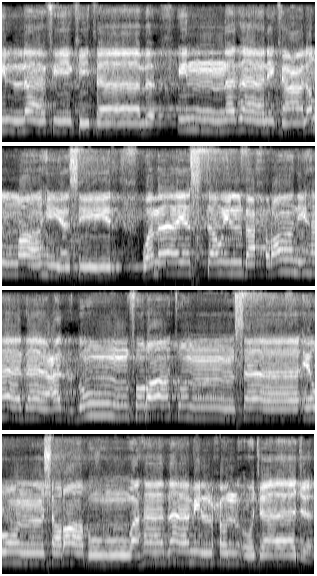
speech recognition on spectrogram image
إلا في كتاب إن ذلك على الله يسير وما يستوي البحران هذا عذب فرات سائغ شرابه وهذا ملح أجاج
